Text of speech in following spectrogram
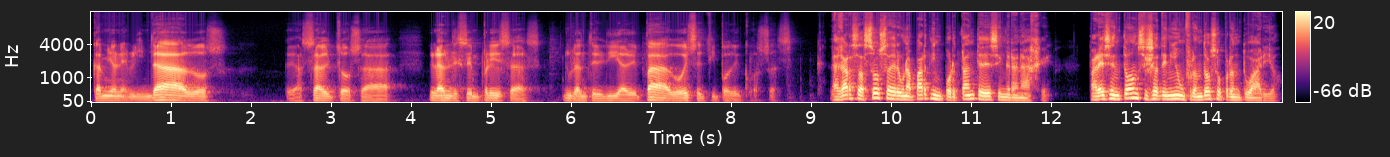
camiones blindados, eh, asaltos a grandes empresas durante el día de pago, ese tipo de cosas. La Garza Sosa era una parte importante de ese engranaje. Para ese entonces ya tenía un frondoso prontuario.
